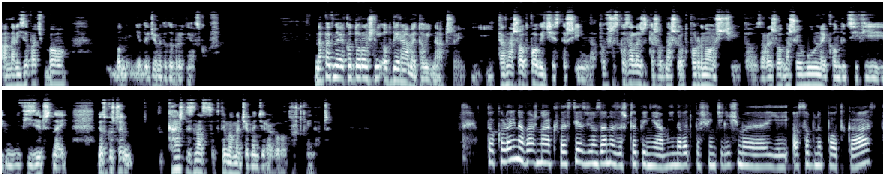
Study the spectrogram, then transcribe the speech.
analizować, bo, bo nie dojdziemy do dobrych wniosków na pewno jako dorośli odbieramy to inaczej i ta nasza odpowiedź jest też inna. To wszystko zależy też od naszej odporności, to zależy od naszej ogólnej kondycji fizycznej. W związku z czym każdy z nas w tym momencie będzie reagował troszeczkę inaczej. To kolejna ważna kwestia związana ze szczepieniami. Nawet poświęciliśmy jej osobny podcast.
